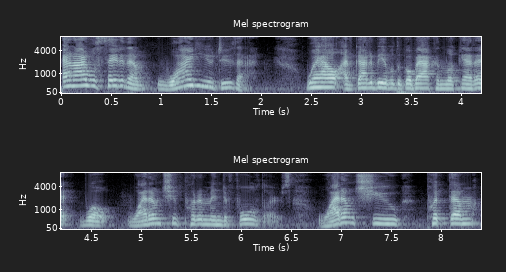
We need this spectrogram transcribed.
And I will say to them, why do you do that? Well, I've got to be able to go back and look at it. Well, why don't you put them into folders? Why don't you put them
